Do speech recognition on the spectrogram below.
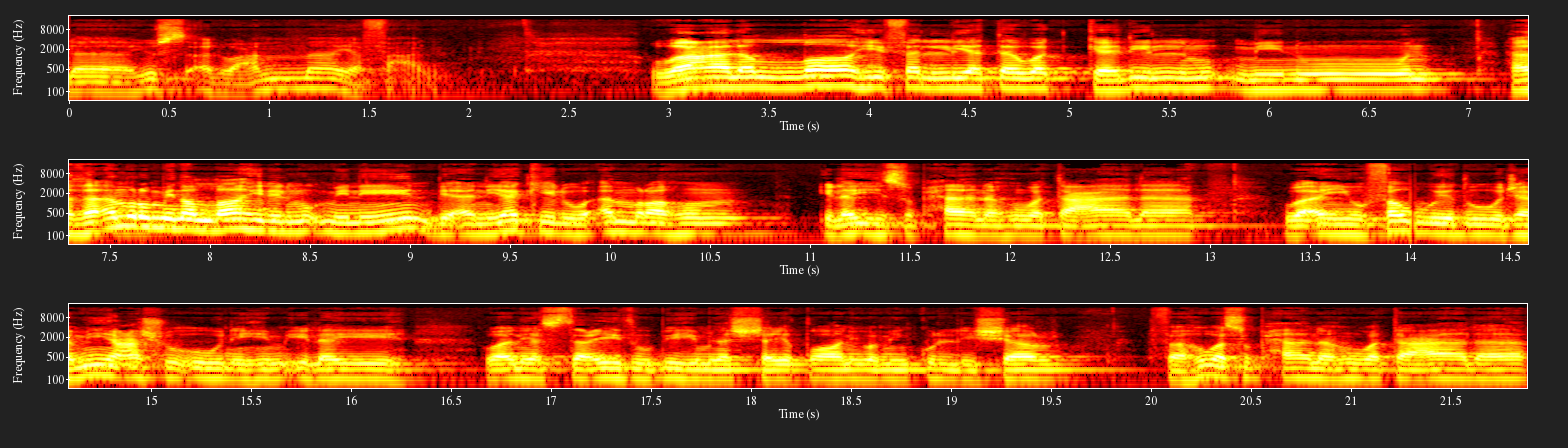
لا يسأل عما يفعل. وعلى الله فليتوكل المؤمنون. هذا أمر من الله للمؤمنين بأن يكلوا أمرهم إليه سبحانه وتعالى. وأن يفوضوا جميع شؤونهم إليه وأن يستعيذوا به من الشيطان ومن كل شر. فهو سبحانه وتعالى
